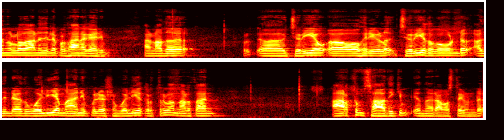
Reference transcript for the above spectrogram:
എന്നുള്ളതാണ് ഇതിലെ പ്രധാന കാര്യം. കാരണം അത് ചെറിയ ഓഹരികൾ ചെറിയ തുക കൊണ്ട് അതിന്റെ അത് വലിയ മാനിപ്പുലേഷൻ വലിയ കൃത്രിമം നടത്താൻ ആർക്കും സാധിക്കും എന്നൊരവസ്ഥയുണ്ട്.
